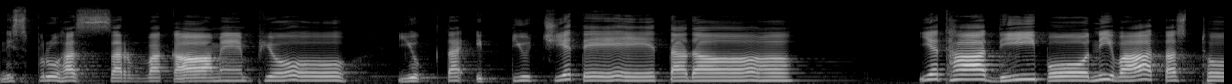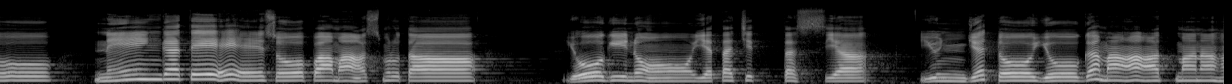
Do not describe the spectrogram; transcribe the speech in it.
निःस्पृहः सर्वकामेभ्यो युक्त इत्युच्यते तदा। यथा दीपो निवातस्थो नेङ्गते सोपमा स्मृता योगिनो यतचित्तस्य युञ्जतो योगमात्मनः।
